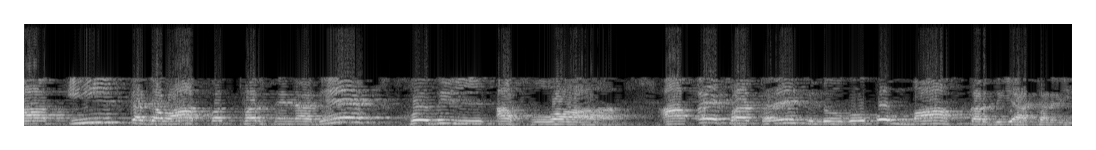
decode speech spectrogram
آپ عید کا جواب پتھر سے نہ دیں خود افواہ آپ ایسا کریں کہ لوگوں کو معاف کر دیا کریں۔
